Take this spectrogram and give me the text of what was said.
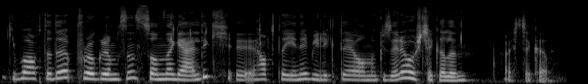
Peki bu haftada programımızın sonuna geldik. E, hafta yine birlikte olmak üzere. Hoşçakalın. Hoşçakalın.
